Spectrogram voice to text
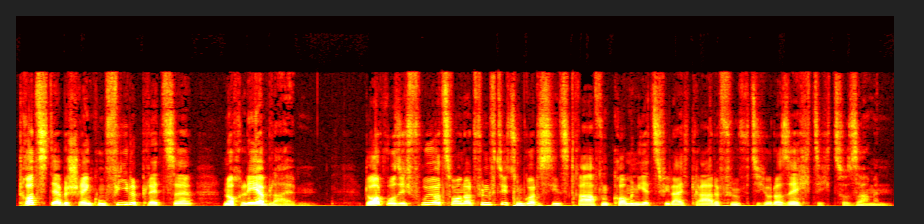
trotz der Beschränkung, viele Plätze noch leer bleiben. Dort, wo sich früher 250 zum Gottesdienst trafen, kommen jetzt vielleicht gerade 50 oder 60 zusammen.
